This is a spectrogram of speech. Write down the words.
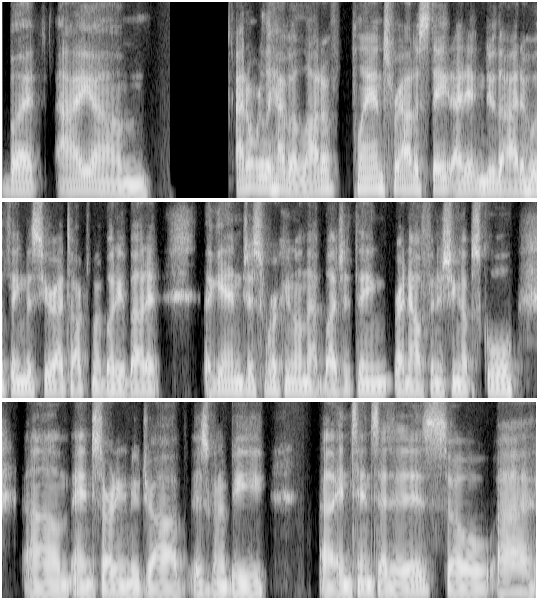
but I um, I don't really have a lot of plans for out of state. I didn't do the Idaho thing this year. I talked to my buddy about it. Again, just working on that budget thing right now. Finishing up school um, and starting a new job is going to be uh, intense as it is. So. Uh,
